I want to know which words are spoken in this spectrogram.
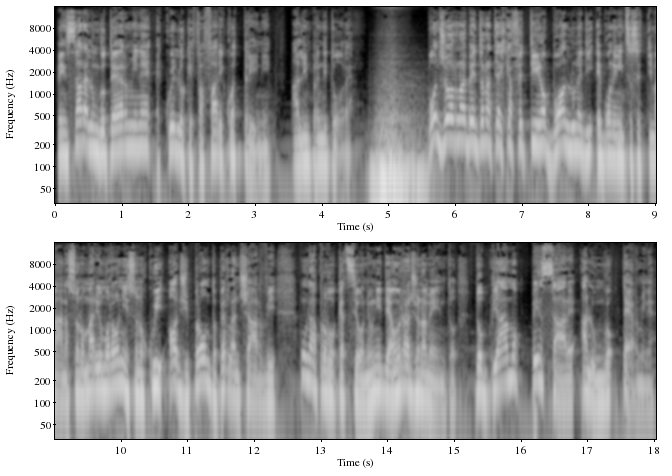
Pensare a lungo termine è quello che fa fare i quattrini all'imprenditore. Buongiorno e bentornati al caffettino, buon lunedì e buon inizio settimana. Sono Mario Moroni e sono qui oggi pronto per lanciarvi una provocazione, un'idea, un ragionamento. Dobbiamo pensare a lungo termine.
